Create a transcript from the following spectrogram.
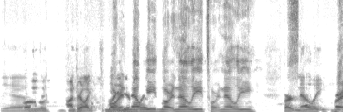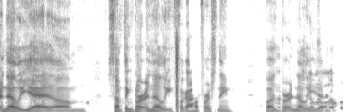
Yeah. Oh, Aren't there like three different- Martinelli, Martinelli, Tortinelli, Bertinelli? Bertinelli. Yeah, um, something Bertinelli. Forgot her first name, but Bertinelli. Yeah, remember.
